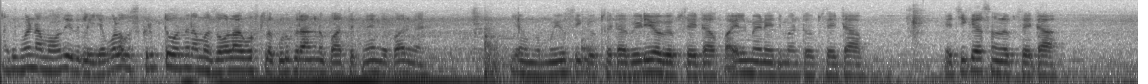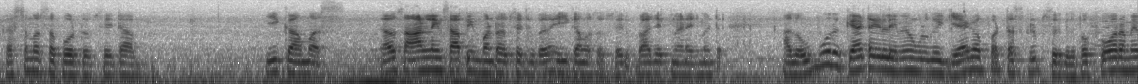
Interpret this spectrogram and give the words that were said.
அதுக்கு முன்னாடி நம்ம வந்து இதில் எவ்வளவு ஸ்கிரிப்ட் வந்து நம்ம ஜோலா ஹோஸ்ட்டில் கொடுக்குறாங்கன்னு பார்த்துக்கங்க இங்கே பாருங்கள் இவங்க உங்கள் மியூசிக் வெப்சைட்டா வீடியோ வெப்சைட்டா ஃபைல் மேனேஜ்மெண்ட் வெப்சைட்டா எஜுகேஷனல் வெப்சைட்டா கஸ்டமர் சப்போர்ட் வெப்சைட்டா இ காமர்ஸ் அதாவது ஆன்லைன் ஷாப்பிங் பண்ணுற வெப்சைட்டுக்கு பார்த்தா இ காமர்ஸ் வெப்சைட் ப்ராஜெக்ட் மேனேஜ்மெண்ட் அது ஒவ்வொரு கேட்டகரிலையுமே உங்களுக்கு ஏகப்பட்ட ஸ்கிரிப்ட்ஸ் இருக்குது. இப்போ ஃபோரமே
